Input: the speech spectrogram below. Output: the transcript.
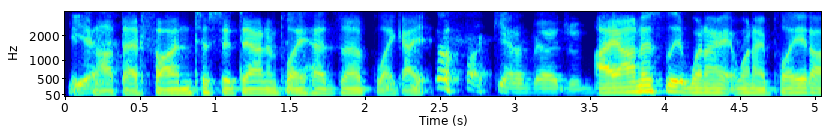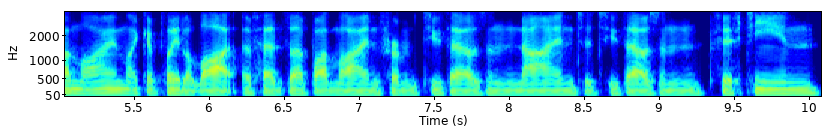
it's yeah. not that fun to sit down and play heads up. Like i i can't imagine. I honestly when i when i play it online like i played a lot of heads up online from 2009 to 2015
